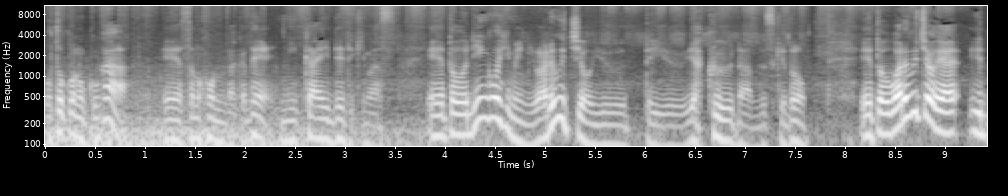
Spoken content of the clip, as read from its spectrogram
男の子が、えー、その本の中で2回出てきます。えーと、りんご姫に悪口を言うっていう役なんですけど、えーと、悪口をや言っ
